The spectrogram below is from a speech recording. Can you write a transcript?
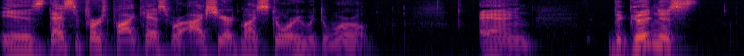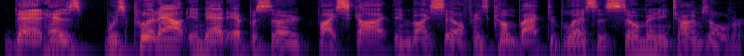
is that's the first podcast where I shared my story with the world. And the goodness that has was put out in that episode by Scott and myself has come back to bless us so many times over.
